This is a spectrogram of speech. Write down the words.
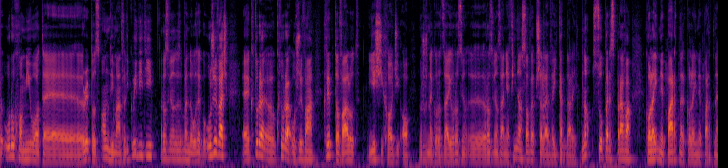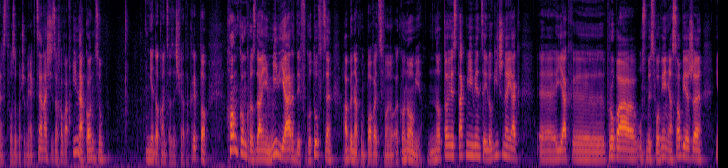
y, uruchomiło te Ripples On Demand Liquidity, będą tego używać, y, które, która używa kryptowalut, jeśli chodzi o różnego rodzaju rozwią y, rozwiązania finansowe, przelewy i tak dalej. No, super sprawa. Kolejny partner, kolejne partnerstwo. Zobaczymy, jak cena się zachowa. I na końcu nie do końca ze świata krypto. Hongkong rozdaje miliardy w gotówce, aby napompować swoją ekonomię. No to jest tak mniej więcej logiczne, jak, e, jak e, próba usmysłowienia sobie, że e,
